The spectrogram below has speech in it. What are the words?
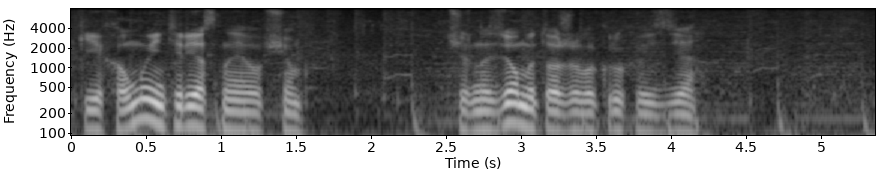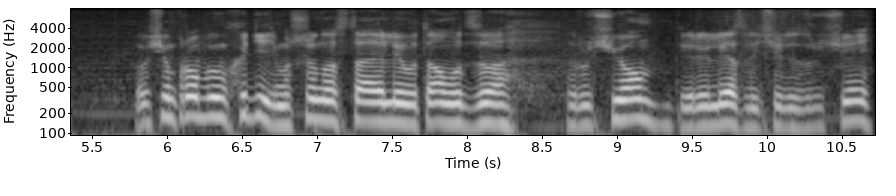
Такие холмы интересные, в общем. Черноземы тоже вокруг везде. В общем, пробуем ходить. Машину оставили вот там вот за ручьем. Перелезли через ручей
